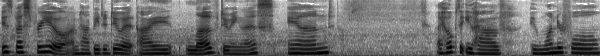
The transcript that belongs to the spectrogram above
is best for you. I'm happy to do it. I love doing this, and I hope that you have a wonderful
